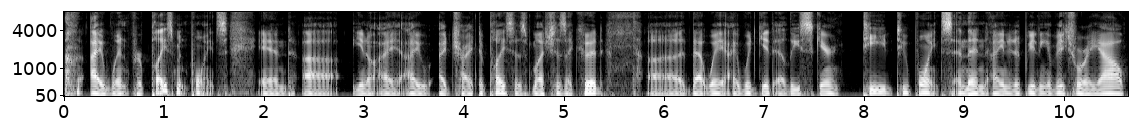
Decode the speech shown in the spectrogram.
I went for placement points, and uh, you know, I, I, I tried to place as much as I could. Uh, that way, I would get at least guaranteed two points, and then I ended up getting a victory royale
